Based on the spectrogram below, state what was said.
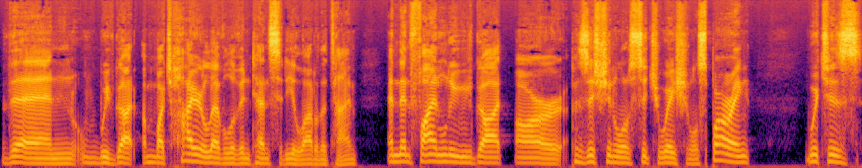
then we've got a much higher level of intensity a lot of the time. And then finally, we've got our positional situational sparring, which is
